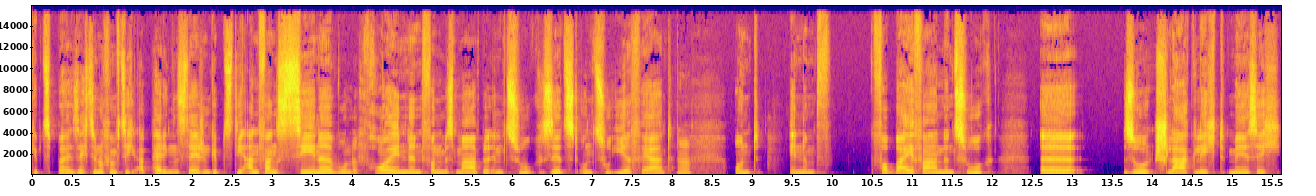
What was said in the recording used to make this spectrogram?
gibt's bei 16.50 Uhr ab Paddington Station gibt's die Anfangsszene, wo eine Freundin von Miss Marple im Zug sitzt und zu ihr fährt Ja. und in einem vorbeifahrenden Zug äh, so schlaglichtmäßig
